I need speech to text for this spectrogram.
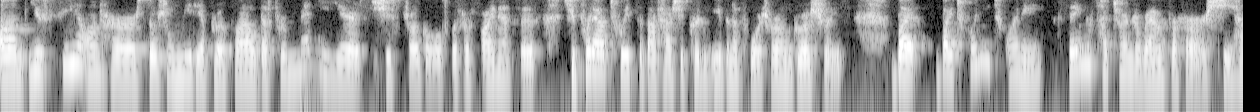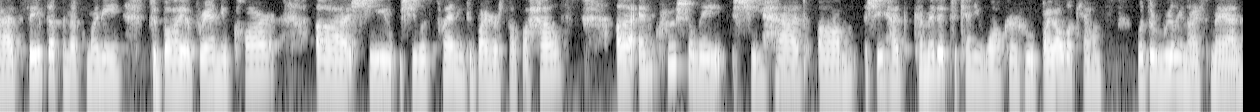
Um, you see on her social media profile that for many years she struggled with her finances. She put out tweets about how she couldn't even afford her own groceries. But by 2020, things had turned around for her. She had saved up enough money to buy a brand new car. Uh, she she was planning to buy herself a house, uh, and crucially, she had um, she had committed to Kenny Walker, who by all accounts was a really nice man,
